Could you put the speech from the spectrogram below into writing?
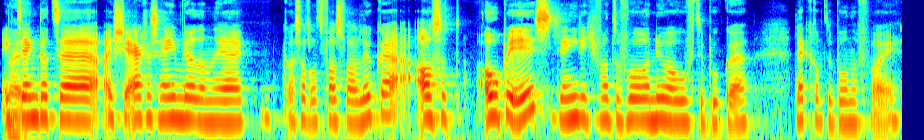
Ik Nee. denk dat eh, als je ergens heen wil, dan eh, zal dat vast wel lukken. Als het open is, ik denk niet dat je van tevoren nu al hoeft te boeken. Lekker op de Bonnefoy.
